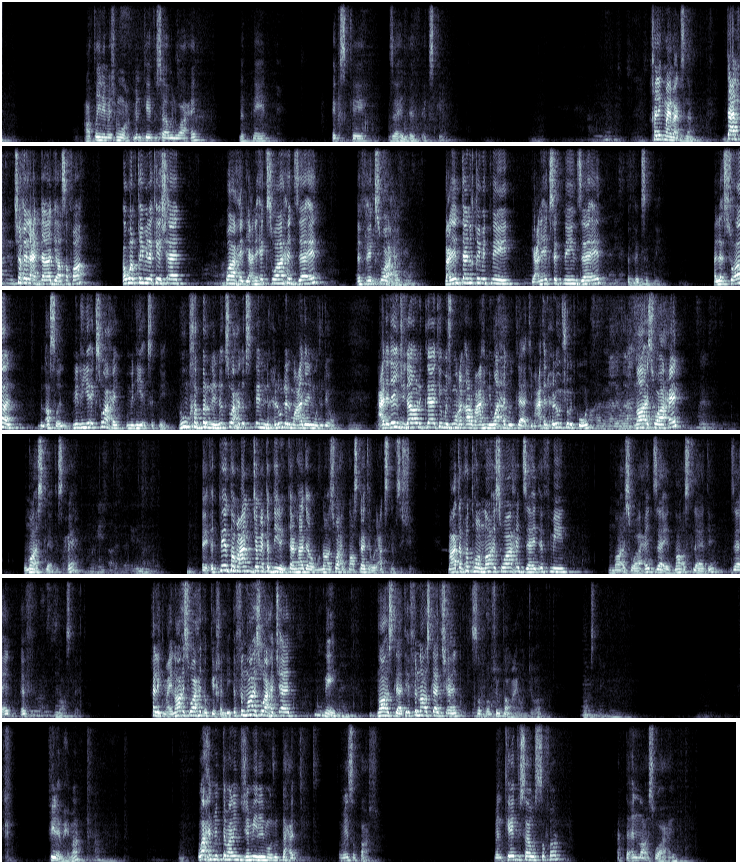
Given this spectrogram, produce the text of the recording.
أعطيني مجموع من k تساوي الواحد لاثنين x k زائد f x k خليك معي بعد إذنك. تعال نشغل العداد يا صفا. أول قيمة لك إيش قد واحد. يعني x واحد زائد f x واحد. بعدين تاني قيمة اثنين. يعني x اثنين زائد f x اثنين. هلأ السؤال بالأصل من هي إكس واحد ومن هي إكس اثنين؟ هو مخبرني إنه إكس واحد وإكس اثنين هن حلول للمعادلة الموجودة هون. عددين جداء ثلاثة ومجموع أربعة هن واحد وثلاثة معناتها الحلول شو بتكون؟ ناقص واحد وناقص ثلاثة صحيح؟ إيه اثنين طبعا جمع تبديل إن كان هذا وناقص واحد ناقص ثلاثة أو العكس نفس الشيء معناتها بحط هون ناقص واحد زائد f مين؟ ناقص واحد زائد ناقص ثلاثة زائد f ناقص ثلاثة خليك معي ناقص واحد أوكي خليه f الناقص واحد إيش قد؟ اثنين ناقص 3 f ناقص 3 إيش قد؟ صفر. شو بيطلع معي هون الجواب؟ ناقص 2 فينا نمحي ما؟ واحد من التمارين الجميلة الموجود تحت. تمرين 16 من كي تساوي الصفر حتى ان ناقص واحد.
